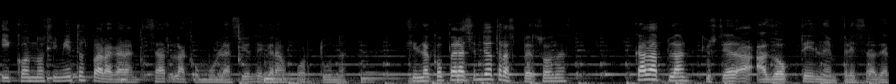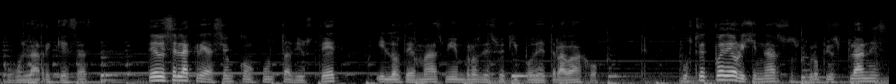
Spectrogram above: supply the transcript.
y conocimientos para garantizar la acumulación de gran fortuna. Sin la cooperación de otras personas, cada plan que usted adopte en la empresa de acumular riquezas debe ser la creación conjunta de usted y los demás miembros de su equipo de trabajo. Usted puede originar sus propios planes,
